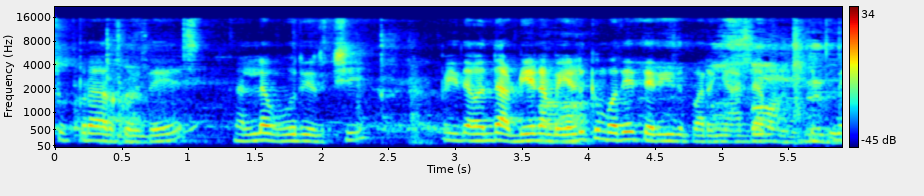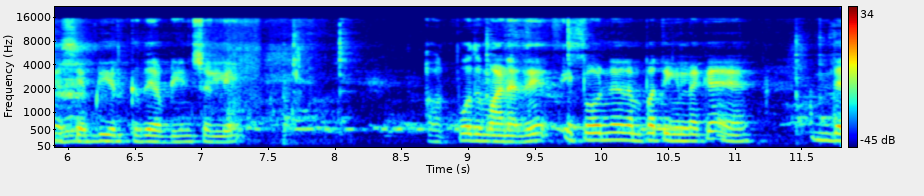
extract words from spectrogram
சூப்பராக இருக்கும் இது. நல்லா ஊறிடுச்சு இப்போ இதை வந்து அப்படியே நம்ம எடுக்கும்போதே தெரியுது பாருங்கள் அந்த thickness எப்படி இருக்குது அப்படின்னு சொல்லி. போதுமானது. இப்போ வந்து நம்ம பார்த்திங்கனாக்கா இந்த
